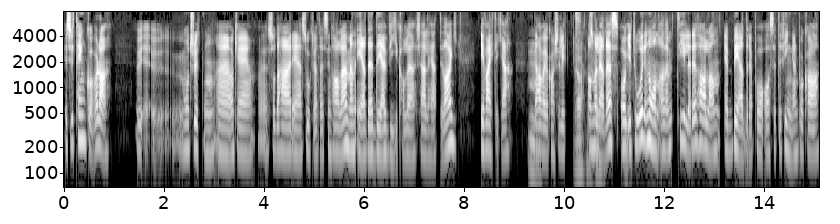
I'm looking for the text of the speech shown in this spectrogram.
hvis vi tenker over, da eh, mot slutten eh, OK, eh, så det her er Sokrates sin tale, men er det det vi kaller kjærlighet i dag? Jeg veit ikke. Mm. Det her var jo kanskje litt Ja, annerledes. Og jeg tror noen av de tidligere talene er bedre på å sette fingeren på hva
